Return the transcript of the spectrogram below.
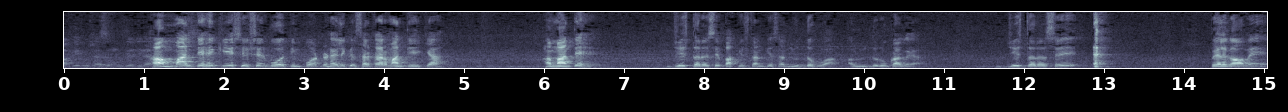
आपके कुछ ऐसे मुद्दे जिन्हें हम मानते हैं कि ये सेशन बहुत इंपॉर्टेंट है लेकिन सरकार मानती है क्या? हम मानते हैं जिस तरह से पाकिस्तान के साथ युद्ध हुआ और युद्ध रोका गया जिस तरह से पहलगांव में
